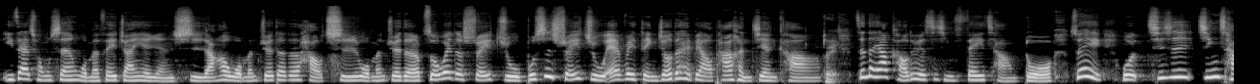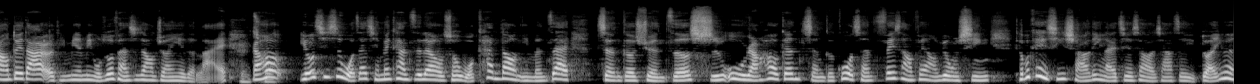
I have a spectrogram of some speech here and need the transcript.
一再重申，我们非专业人士，然后我们觉得的好吃，我们觉得所谓的水煮不是水煮 everything 就代表它很健康。对，真的要考虑的事情非常多，所以我其实经常对大家耳提面命，我说凡事让专业的来。然后，尤其是我在前面看资料的时候，我看到你们在整个选择食物，然后跟整个过程非常非常用心。可不可以请 Charlene 来介绍一下这一段？因为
